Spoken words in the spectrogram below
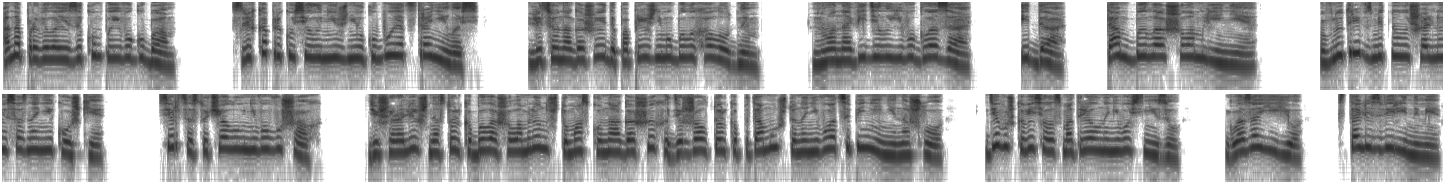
Она провела языком по его губам, слегка прикусила нижнюю губу и отстранилась. Лицо Нагашейда по-прежнему было холодным, но она видела его глаза. И да, там было ошеломление. Внутри взметнулось шальное сознание кошки. Сердце стучало у него в ушах. Деширалеш настолько был ошеломлен, что маску на Агашеха держал только потому, что на него оцепенение нашло. Девушка весело смотрела на него снизу. Глаза ее стали звериными,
